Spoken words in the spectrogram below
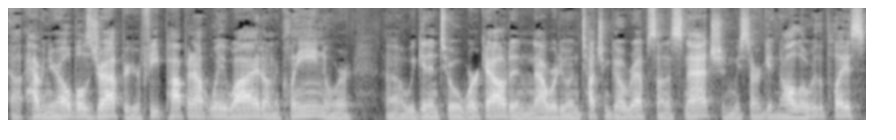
uh, having your elbows drop or your feet popping out way wide on a clean or uh, we get into a workout and now we're doing touch and go reps on a snatch and we start getting all over the place.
